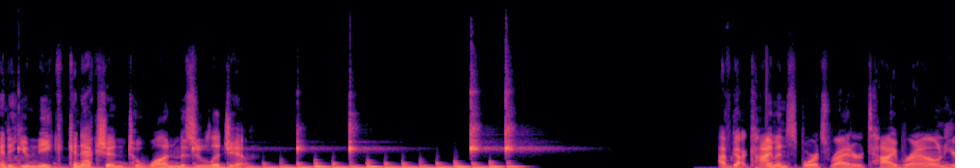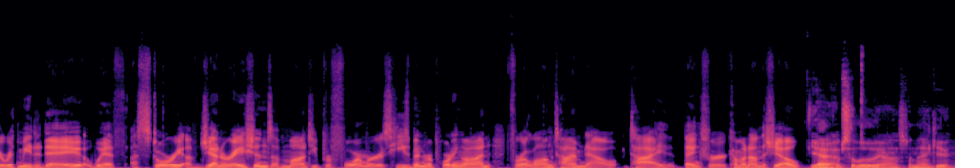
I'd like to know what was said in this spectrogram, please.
and a unique connection to one Missoula gym. I've got Kaimin sports writer Ty Brown here with me today with a story of generations of Monte performers he's been reporting on for a long time now. Ty, thanks for coming on the show. Yeah, absolutely, Austin. Thank you.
